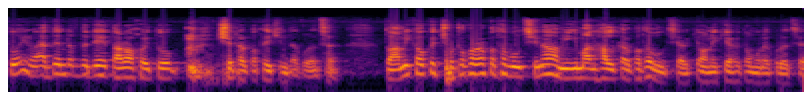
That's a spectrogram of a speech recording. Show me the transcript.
তো at the end of the day তারা হয়তো সেটার কথাই চিন্তা করেছে। তো আমি কাউকে ছোট করার কথা বলছি না, আমি ইমান হালকার কথা বলছি আর কি। অনেকে হয়তো মনে করেছে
